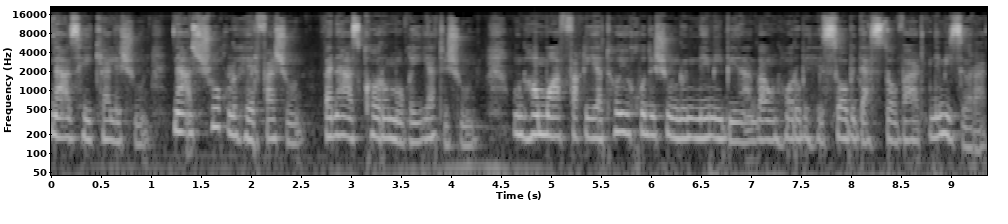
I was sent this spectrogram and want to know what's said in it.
نه از هیکلشون نه از شغل و حرفشون و نه از کار و موقعیتشون. اونها موفقیت های خودشون رو نمی‌بینن و اونها رو به حساب دستاورد نمی‌ذارن.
